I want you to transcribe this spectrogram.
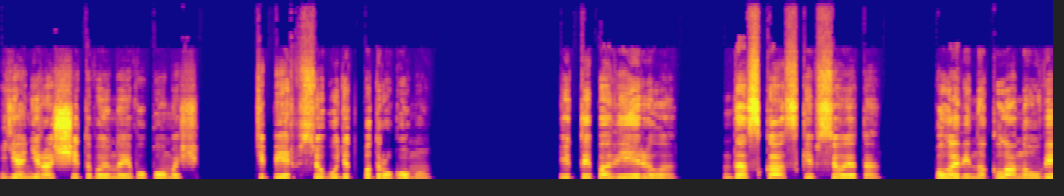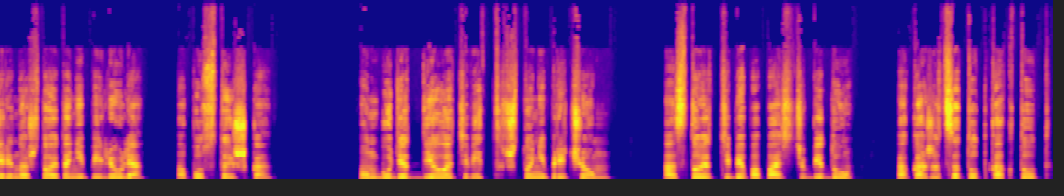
«Я не рассчитываю на его помощь. Теперь все будет по-другому». «И ты поверила? Да сказки все это. Половина клана уверена, что это не пилюля, а пустышка. Он будет делать вид, что ни при чем. А стоит тебе попасть в беду, окажется тут как тут.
